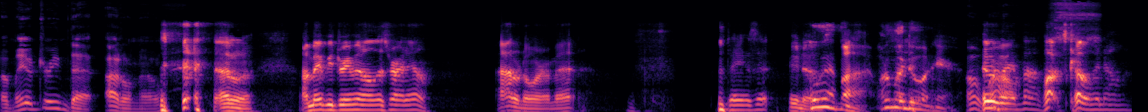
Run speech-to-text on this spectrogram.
I may have dreamed that. I don't know. I don't know. I may be dreaming all this right now. I don't know where I'm at. What day is it? Who knows? Who am I? What am I doing here? Oh Who wow. am I? What's going on?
